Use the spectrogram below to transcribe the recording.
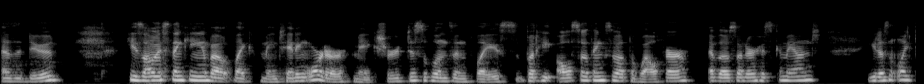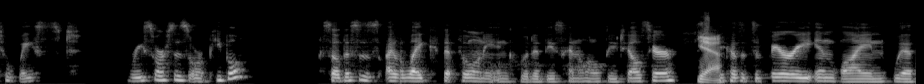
as a dude. He's always thinking about like maintaining order, make sure discipline's in place, but he also thinks about the welfare of those under his command. He doesn't like to waste resources or people. So this is I like that Filoni included these kind of little details here. Yeah. Because it's very in line with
